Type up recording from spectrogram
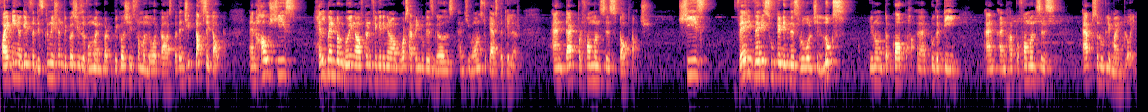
fighting against the discrimination because she's a woman, but because she's from a lower caste, but then she toughs it out. And how she's hell bent on going after and figuring out what's happening to these girls, and she wants to catch the killer. And that performance is top notch. She's very, very suited in this role. She looks, you know, the cop uh, to the T, and, and her performance is absolutely mind blowing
